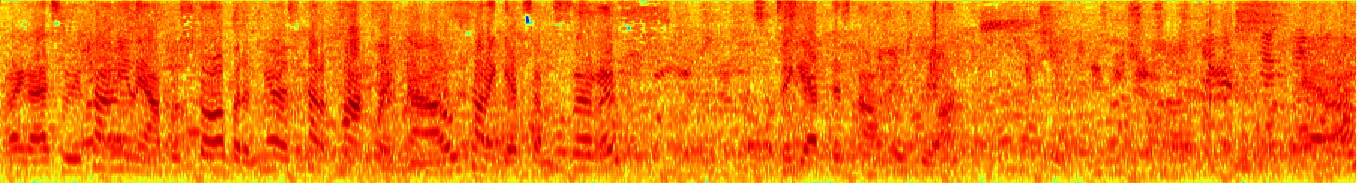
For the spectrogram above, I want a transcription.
Alright guys, so we're currently in the Apple store, but in here it's kind of packed right now. We're trying to get some service to get this Apple Watch. Yeah.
